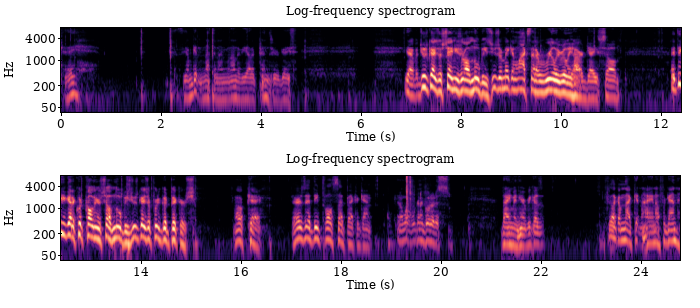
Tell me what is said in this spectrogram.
Okay. See, I'm getting nothing on none of the other pins here, guys. Yeah, but you guys are saying these are all newbies. These are making locks that are really, really hard, guys. So I think you got to quit calling yourself newbies. You guys are pretty good pickers. Okay. There's that deep false setback again. You know what? We're going to go to this diamond here because I feel like I'm not getting high enough again.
